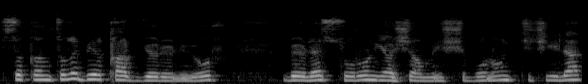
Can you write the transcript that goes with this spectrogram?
sıkıntılı bir kalp görünüyor. Böyle sorun yaşamış. Bunun kişiler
